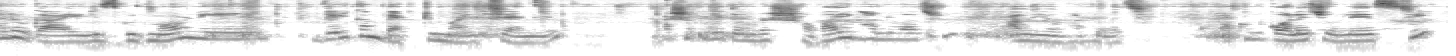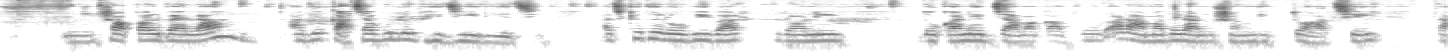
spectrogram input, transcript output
Hello guys good morning. Welcome back to my channel. আশা করি তোমরা সবাই ভালো আছো, আমিও ভালো আছি। এখন কলে চলে এসেছি। সকালবেলা আগে কাঁচাগুলো ভিজিয়ে দিয়েছি। আজকে তো রবিবার রনির দোকানের জামা কাপড় আর আমাদের আনুষঙ্গিক তো আছেই। তা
